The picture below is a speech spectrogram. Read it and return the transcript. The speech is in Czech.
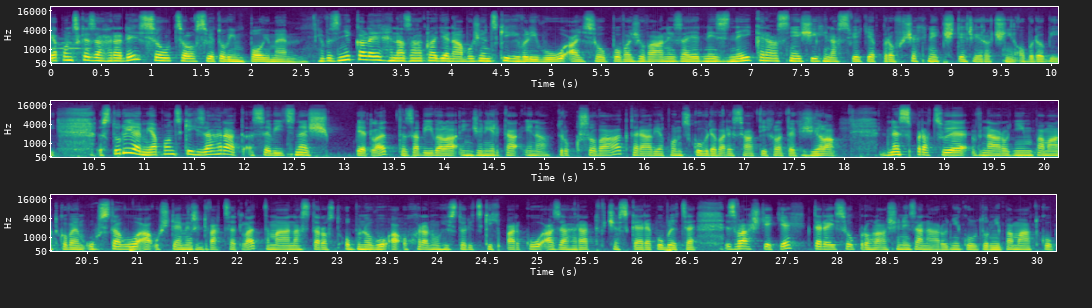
Japonské zahrady jsou celosvětovým pojmem. Vznikaly na základě náboženských vlivů a jsou považovány za jedny z nejkrásnějších na světě pro všechny čtyři roční období. Studiem japonských zahrad se víc než pět let zabývala inženýrka Ina Truxová, která v Japonsku v 90. letech žila. Dnes pracuje v Národním památkovém ústavu a už téměř 20 let má na starost obnovu a ochranu historických parků a zahrad v České republice, zvláště těch, které jsou prohlášeny za národní kulturní památku.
